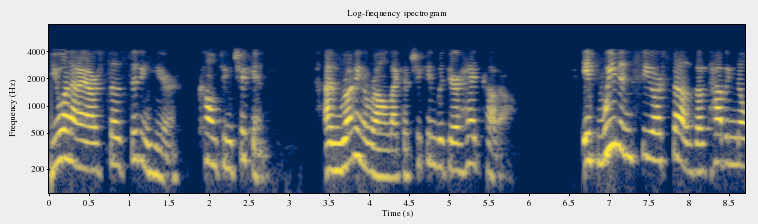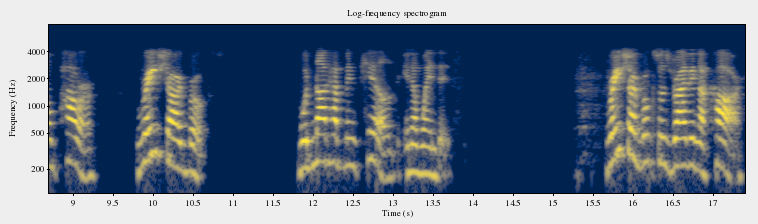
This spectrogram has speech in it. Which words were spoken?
you and I are still sitting here counting chickens and running around like a chicken with your head cut off. If we didn't see ourselves as having no power, Rayshard Brooks would not have been killed in a Wendy's. Rayshard Brooks was driving a car.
